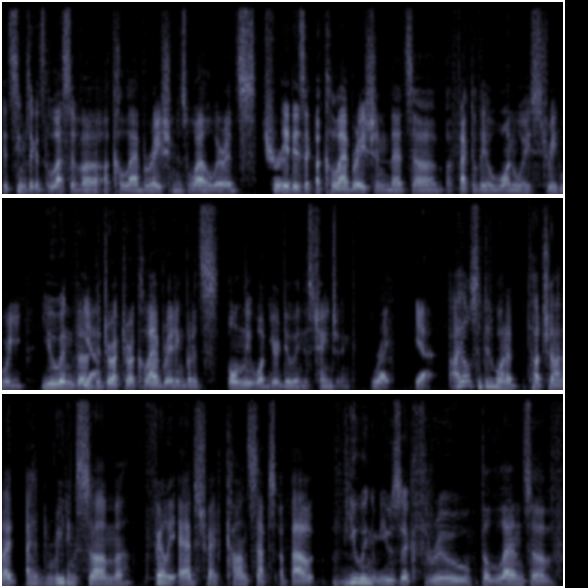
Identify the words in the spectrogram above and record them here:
It seems like it's less of a, a collaboration as well, where it's True. it is a, a collaboration that's uh, effectively a one way street, where you, you and the, Yeah. the director are collaborating, but it's only what you're doing is changing. right. Yeah I also did want to touch on I, I had been reading some fairly abstract concepts about viewing music through the lens of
